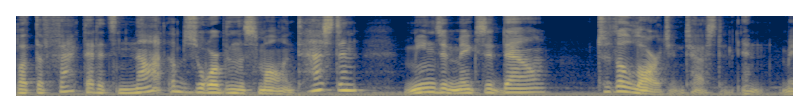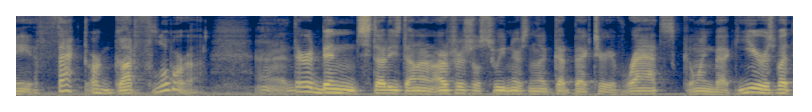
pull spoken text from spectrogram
But the fact that it's not absorbed in the small intestine means it makes it down to the large intestine, and may affect our gut flora. Uh, there had been studies done on artificial sweeteners in the gut bacteria of rats going back years, but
